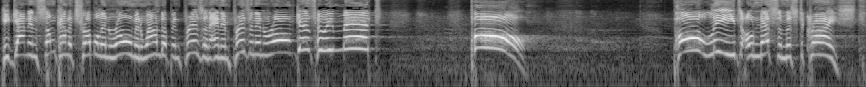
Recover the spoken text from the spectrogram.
he'd gotten in some kind of trouble in Rome and wound up in prison. And in prison in Rome, guess who he met? Paul. Paul leads Onesimus to Christ.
